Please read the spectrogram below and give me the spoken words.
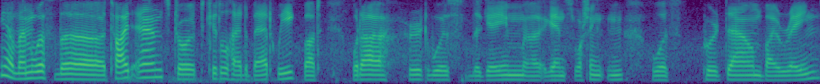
Yeah, then with the tight ends, George Kittle had a bad week, but what I heard was the game uh, against Washington was put down by rain,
